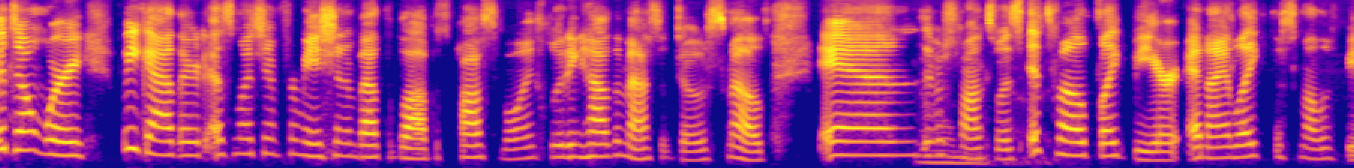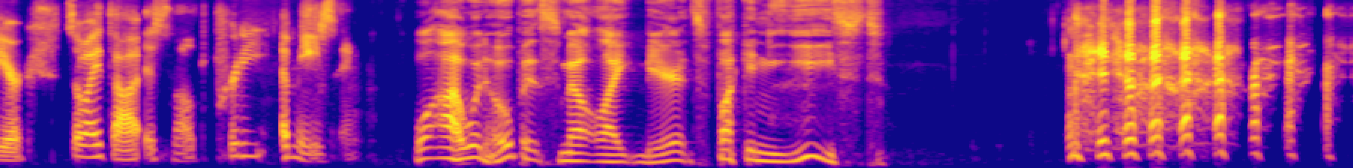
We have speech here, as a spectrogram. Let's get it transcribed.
But don't worry, we gathered as much information about the blob as possible, including how the massive dough smelled. And the Oh response was, it smelled like beer, and I like the smell of beer, so I thought it smelled pretty amazing. Well, I would hope it smelled like beer. It's fucking yeast.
